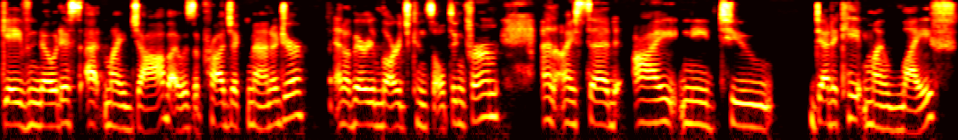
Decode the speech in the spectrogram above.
gave notice at my job. I was a project manager at a very large consulting firm. And I said, I need to dedicate my life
